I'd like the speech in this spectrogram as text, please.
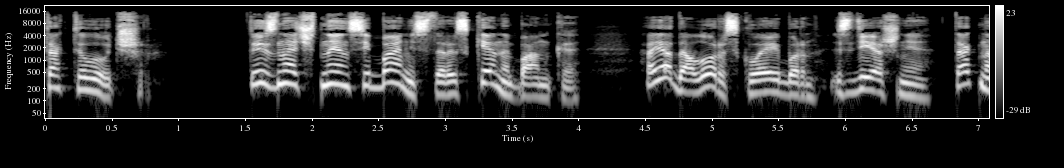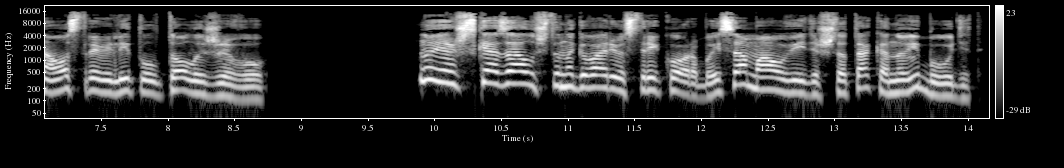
так-то лучше. Ты, значит, Нэнси Баннистер из Кеннебанка, а я Долорес Клейборн, здешняя, так на острове Литл Толл и живу. «Ну, я ж сказал, что наговорю с три короба, и сама увидишь, что так оно и будет.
